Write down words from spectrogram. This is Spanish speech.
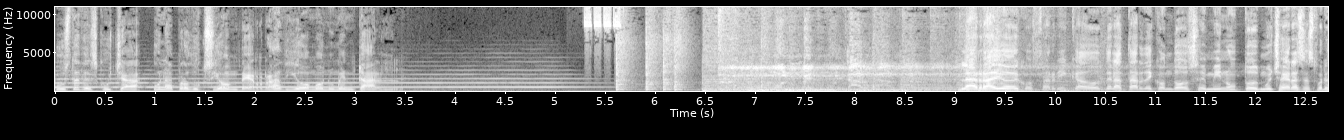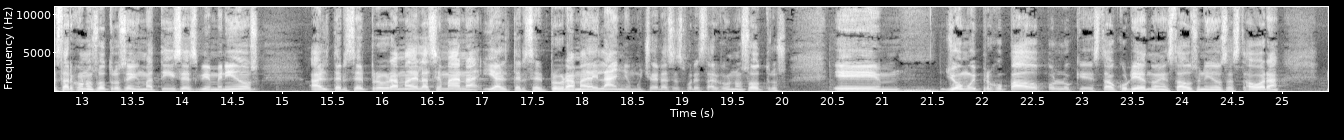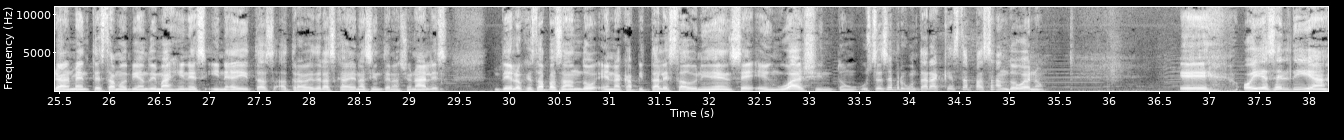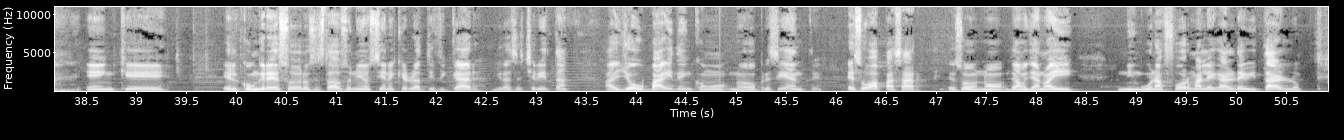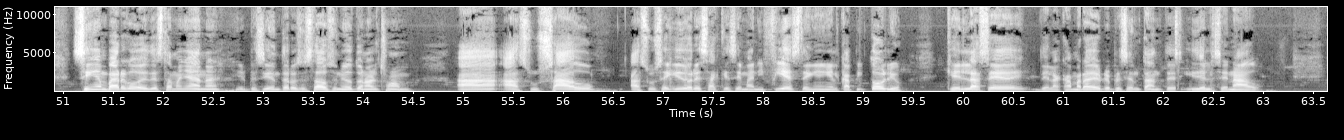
Usted escucha una producción de Radio Monumental. La radio de Costa Rica, 2 de la tarde con 12 minutos. Muchas gracias por estar con nosotros en Matices. Bienvenidos al tercer programa de la semana y al tercer programa del año. Muchas gracias por estar con nosotros. Eh, yo muy preocupado por lo que está ocurriendo en Estados Unidos hasta ahora. Realmente estamos viendo imágenes inéditas a través de las cadenas internacionales de lo que está pasando en la capital estadounidense, en Washington. Usted se preguntará, ¿qué está pasando? Bueno, eh, hoy es el día en que el Congreso de los Estados Unidos tiene que ratificar, gracias Cherita, a Joe Biden como nuevo presidente. Eso va a pasar, eso no, digamos, ya no hay ninguna forma legal de evitarlo. Sin embargo, desde esta mañana, el presidente de los Estados Unidos, Donald Trump, ha asusado a sus seguidores a que se manifiesten en el Capitolio, que es la sede de la Cámara de Representantes y del Senado.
